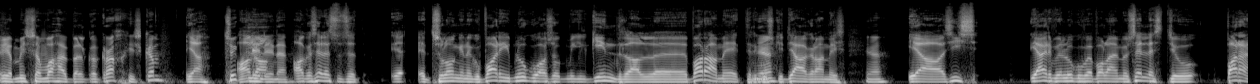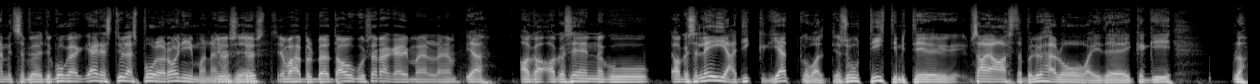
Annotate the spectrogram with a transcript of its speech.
ja mis on vahepeal ka krahhis ka. jah, aga aga selles suhtes, et et sul ongi nagu parim lugu asub mingil kindlal äh, parameetril Jah. kuskil diagrammis jah, ja siis järgmine lugu peab olema ju sellest ju parem, et sa pead ju kogu aeg järjest ülespoole ronima nagu just, see. just ja vahepeal pead augus ära käima jälle ja jah, aga, aga see on nagu, aga sa leiad ikkagi jätkuvalt ja suht tihti mitte saja aasta peal ühe loo, vaid eh, ikkagi noh,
